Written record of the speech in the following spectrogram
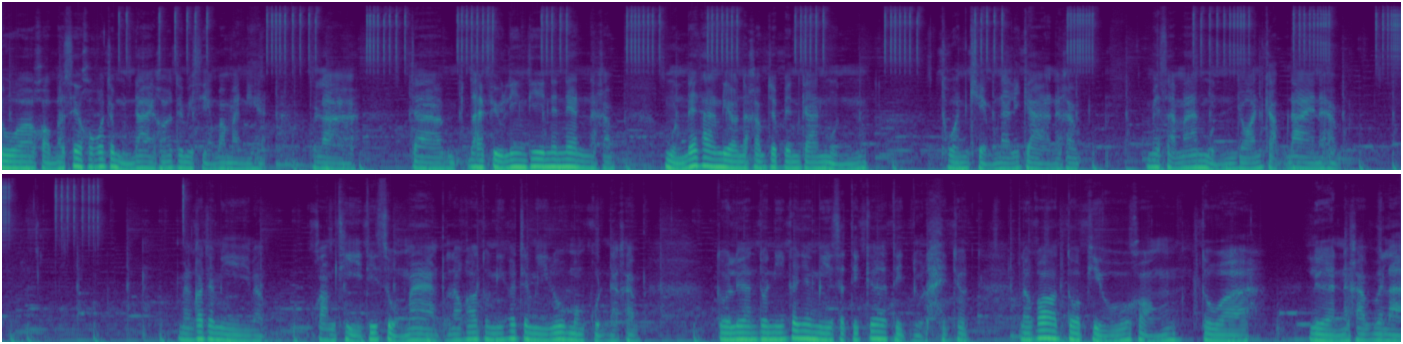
ตัวขอบบาเซลเขาก็จะหมุนได้เขาจะมีเสียงประมาณนี้ฮะเวลา จะได้ฟิลลิ่งที่แน่น ๆนะครับ หมุนได้ทางเดียวนะครับ จะเป็นการหมุนทวนเข็มนาฬิกานะครับ ไม่สามารถหมุนย้อนกลับได้นะครับ มันก็จะมีแบบความถี่ที่สูงมาก แล้วก็ตรงนี้ก็จะมีรูปมงกุฎนะครับ ตัวเรือนตัวนี้ก็ยังมีสติกเกอร์ติดอยู่หลายจุด แล้วก็ตัวผิวของตัวเรือนนะครับ เวลา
